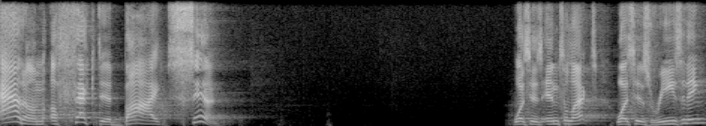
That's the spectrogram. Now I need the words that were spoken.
Adam affected by sin? Was his intellect? Was his reasoning?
